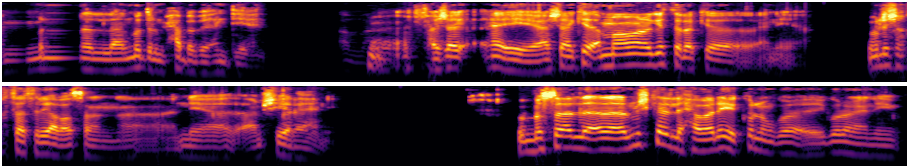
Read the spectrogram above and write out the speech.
من المدن المحببة عندي يعني عشان اي عشان كذا أما أنا قلت لك يعني ليش اخترت الرياض أصلا إني أمشي لها يعني بس ال- المشكلة اللي حوالي كلهم يقول- يقولون يعني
